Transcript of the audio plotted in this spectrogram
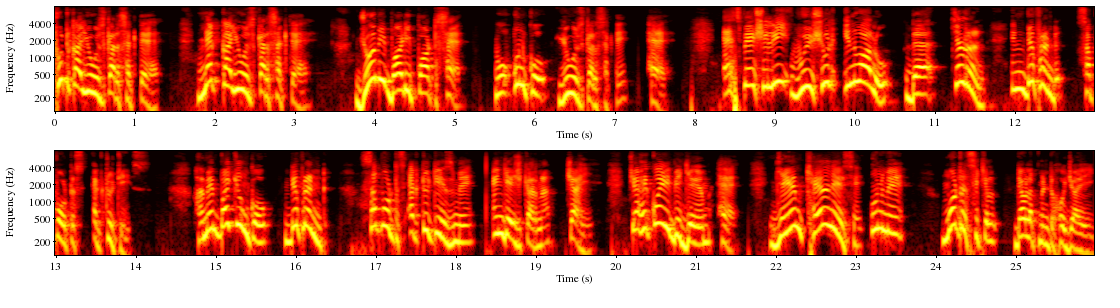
फुट का यूज़ कर सकते हैं नेक का यूज़ कर सकते हैं, जो भी बॉडी पार्ट्स है, वो उनको यूज़ कर सकते हैं। Specially we should involve the children in different supports activities हमें बच्चों को डिफरेंट सपोर्ट्स एक्टिविटीज़ में एंगेज करना चाहिए। चाहे कोई भी गेम है, गेम खेलने से उनमें मोटर स्किल डेवलपमेंट हो जाएगी।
